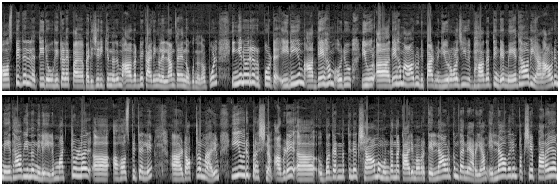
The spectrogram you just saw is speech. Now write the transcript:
ഹോസ്പിറ്റലിലെത്തി രോഗികളെ പരിചരിക്കുന്നതും അവരുടെ കാര്യങ്ങളെല്ലാം തന്നെ നോക്കുന്നതും. അപ്പോൾ ഇങ്ങനെ ഒരു റിപ്പോർട്ട് ഇനിയും അദ്ദേഹം ഒരു യു അദ്ദേഹം ആ ഒരു ഡിപ്പാർട്ട്മെന്റ് യൂറോളജി വിഭാഗത്തിന്റെ മേധാവിയാണ്. ആ ഒരു മേധാവി എന്ന നിലയിലും മറ്റുള്ള ആ, ഹോസ്പിറ്റലിലെ ഡോക്ടർമാരും ഈ ഒരു പ്രശ്നം അവിടെ ഉപകരണത്തിന്റെ ക്ഷാമമുണ്ടെന്ന കാര്യം അവർക്ക് എല്ലാവർക്കും തന്നെ അറിയാം. എല്ലാവരും പക്ഷേ പറയാൻ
